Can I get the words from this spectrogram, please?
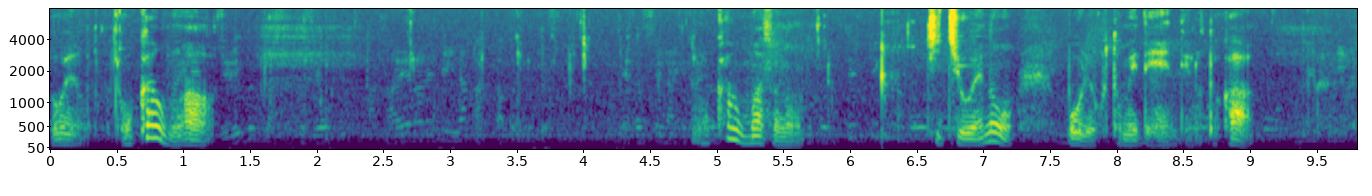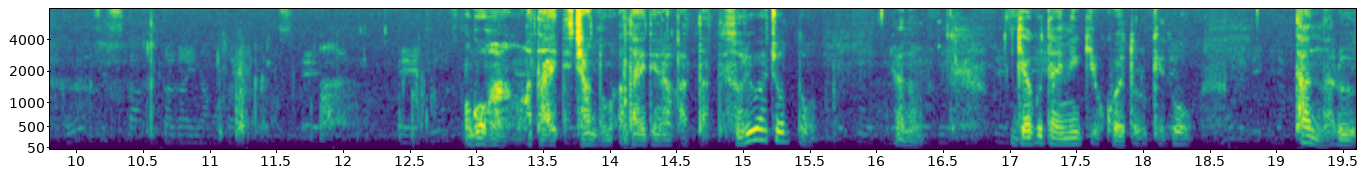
ごめん。おかんはおかんはその父親の暴力止めてへんっていうのとかご飯与えてちゃんと与えてなかったってそれはちょっとあの虐待の域を超えとるけど単なる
